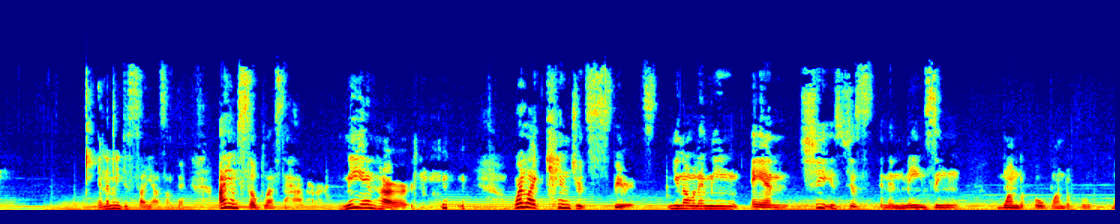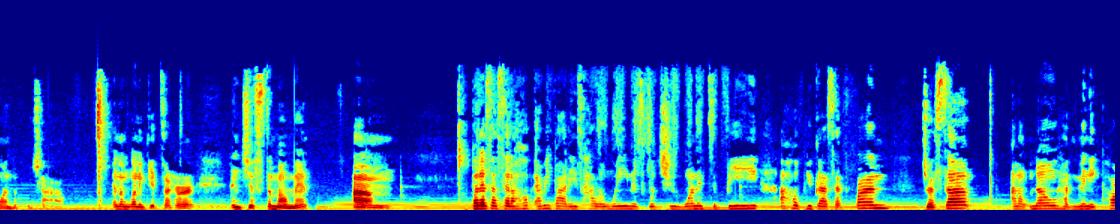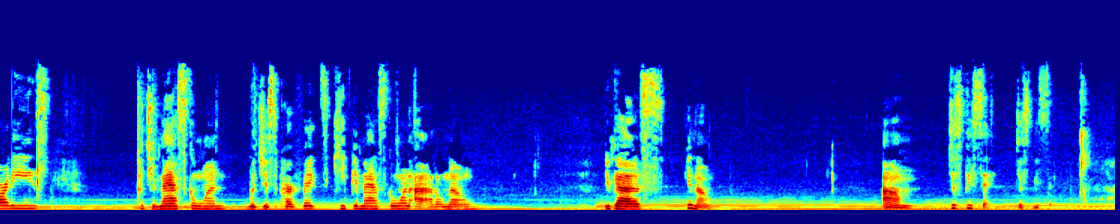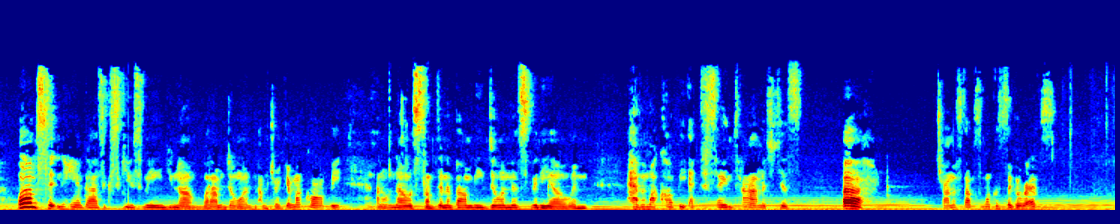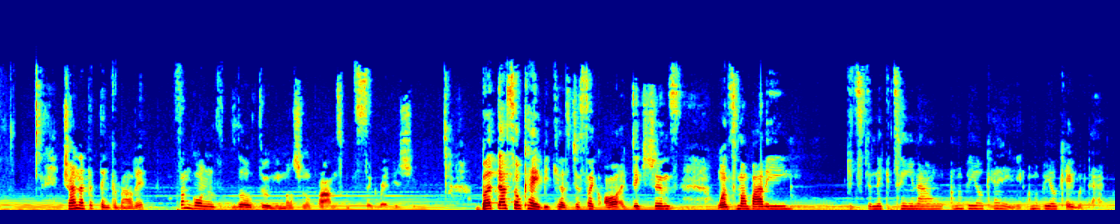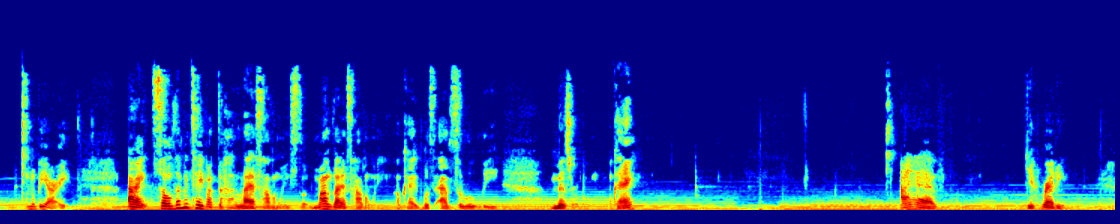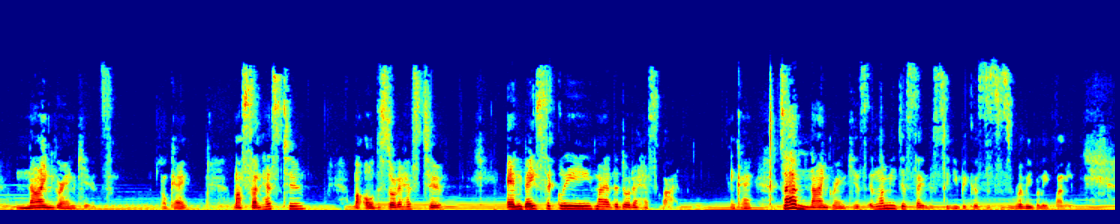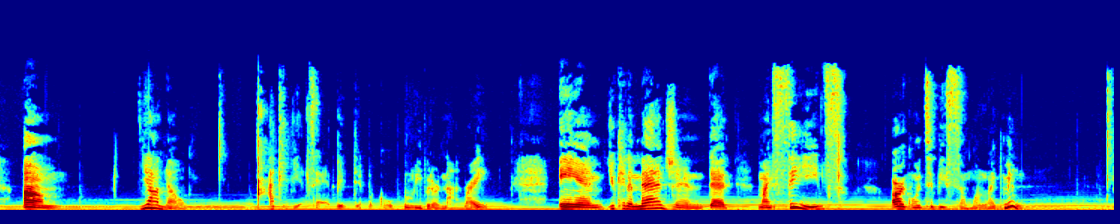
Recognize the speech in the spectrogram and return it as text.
And let me just tell y'all something. I am so blessed to have her. Me and her, we're like kindred spirits. You know what I mean? And she is just an amazing, wonderful, wonderful, wonderful child. And I'm going to get to her in just a moment. Um, but as I said, I hope everybody's Halloween is what you want it to be. I hope you guys have fun, dress up. I don't know, have many parties, put your mask on, which is perfect. Keep your mask on. I, I don't know. You guys, you know, um, just be safe. Just be safe. Well, I'm sitting here, guys. Excuse me. You know what I'm doing. I'm drinking my coffee. I don't know. It's something about me doing this video and having my coffee at the same time. It's just, uh, trying to stop smoking cigarettes. Try not to think about it. So I'm going a little through emotional problems with the cigarette issue. But that's okay because just like all addictions, once my body gets the nicotine out, I'm gonna be okay. I'm gonna be okay with that. I'm gonna be all right. All right, so let me tell you about the last Halloween story. My last Halloween, okay, was absolutely miserable. Okay, I have get ready nine grandkids. Okay, my son has two, my oldest daughter has two, and basically my other daughter has five. Okay, so I have nine grandkids, and let me just say this to you because this is really, really funny. Um, y'all know I can be a tad bit difficult, believe it or not, right? And you can imagine that my seeds are going to be someone like me.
